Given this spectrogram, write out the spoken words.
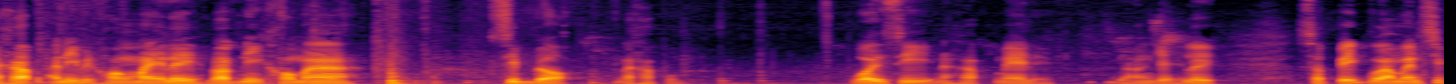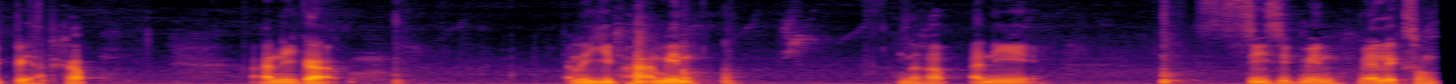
นะครับ อันนี้เป็นของใหม่เลยรถนี่เขามา 10 ดอกนะครับผมไวซีนะครับแม่เล็กอย่างใหญ่เลย สเปคว่ามัน18ครับ อันนี้ก็อันนี้25มิลนะครับ อันนี้ 40 มิลแม่เหล็กสอง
